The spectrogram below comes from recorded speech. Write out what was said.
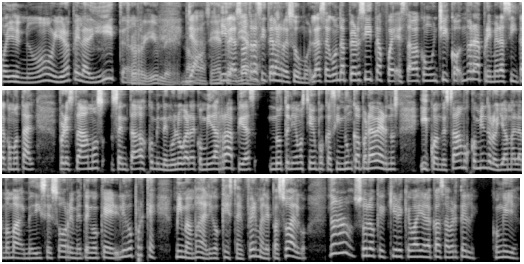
Oye, no, yo era peladita. Qué horrible. No, ya, si y las otras sí te las resumo. La segunda peor cita fue, estaba con un chico, no era la primera cita como tal, pero estábamos sentados comiendo en un lugar de comidas rápidas, no teníamos tiempo casi nunca para vernos, y cuando estábamos comiendo lo llama la mamá y me dice, sorry, me tengo que ir. Y le digo, ¿por qué? Mi mamá, le digo, ¿qué? ¿Está enferma? ¿Le pasó algo? No, no, no, solo que quiere que vaya a la casa a ver tele con ella.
